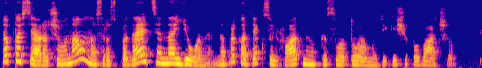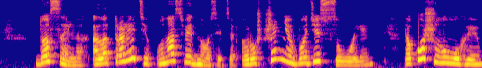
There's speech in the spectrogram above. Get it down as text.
Тобто вся речовина у нас розпадається на йони, наприклад, як сульфатною кислотою, ми тільки що побачили. До сильних електролітів у нас відносяться розчинні в воді солі, також луги.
